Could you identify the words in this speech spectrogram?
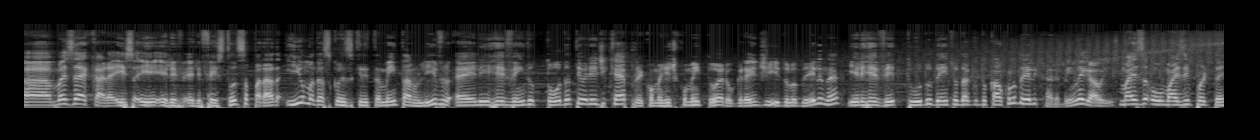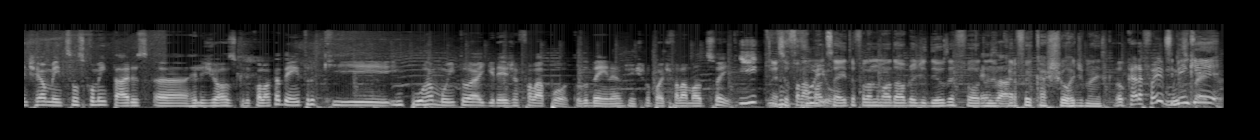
Ah, mas é, cara, isso, ele, ele fez toda essa parada. E uma das coisas que ele também tá no livro é ele revendo toda a teoria de Kepler, como a gente comentou, era o grande ídolo dele, né? E ele revê tudo dentro da- do cálculo dele, cara. É bem legal isso. Mas o mais importante realmente são os comentários ah, religiosos que ele coloca dentro, que empurra muito a igreja a falar, pô, tudo bem, né? A gente não pode falar mal disso aí. E Né? Se eu falar mal disso aí, tô falando mal da obra de Deus, é foda, né? O cara foi cachorro demais, cara. O cara foi Se muito bem que velho.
